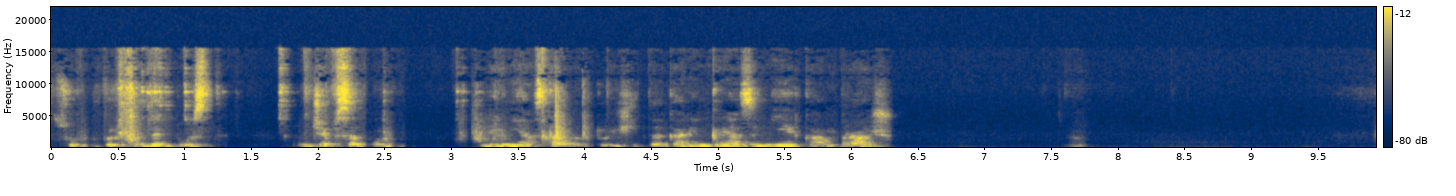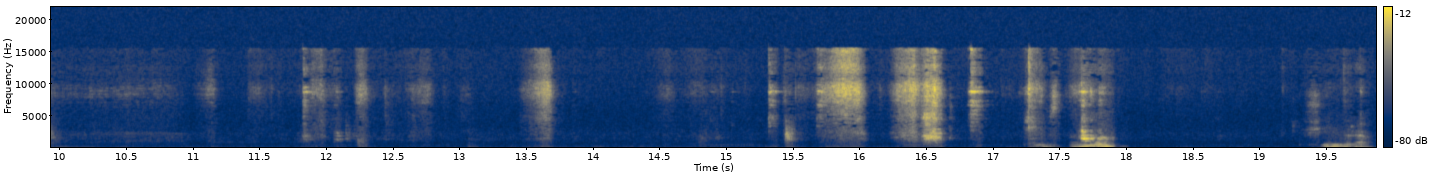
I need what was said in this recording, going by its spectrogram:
sub vârful de bust, încep să pun linia asta tunjită care îmi creează mie cambrajul. Da? Și în stânga și în dreapta.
